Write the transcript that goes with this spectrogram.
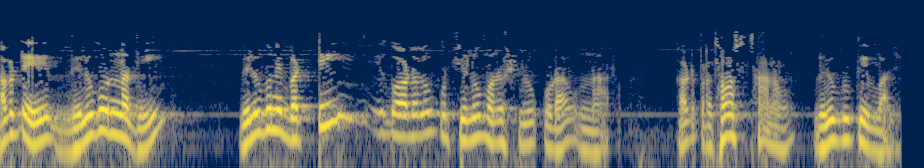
కాబట్టి వెలుగున్నది వెలుగుని బట్టి గోడలు కుర్చీలు మనుషులు కూడా ఉన్నారు. కాబట్టి ప్రథమ స్థానం వెలుగుకి ఇవ్వాలి.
